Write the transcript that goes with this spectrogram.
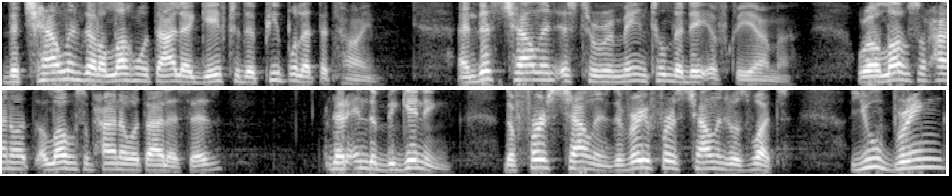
the challenge that Allah ta'ala gave to the people at the time. And this challenge is to remain till the day of Qiyamah Where Allah subhanahu, Allah subhanahu wa ta'ala says that in the beginning, the first challenge, the very first challenge was what? You bring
